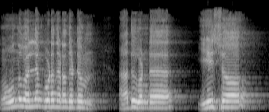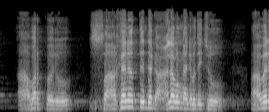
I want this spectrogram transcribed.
മൂന്ന് കൊല്ലം കൂടെ നടന്നിട്ടും. അതുകൊണ്ട് ഈശോ അവർക്കൊരു സഹനത്തിന്റെ കാലം അങ്ങ് അനുവദിച്ചു. അവർ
